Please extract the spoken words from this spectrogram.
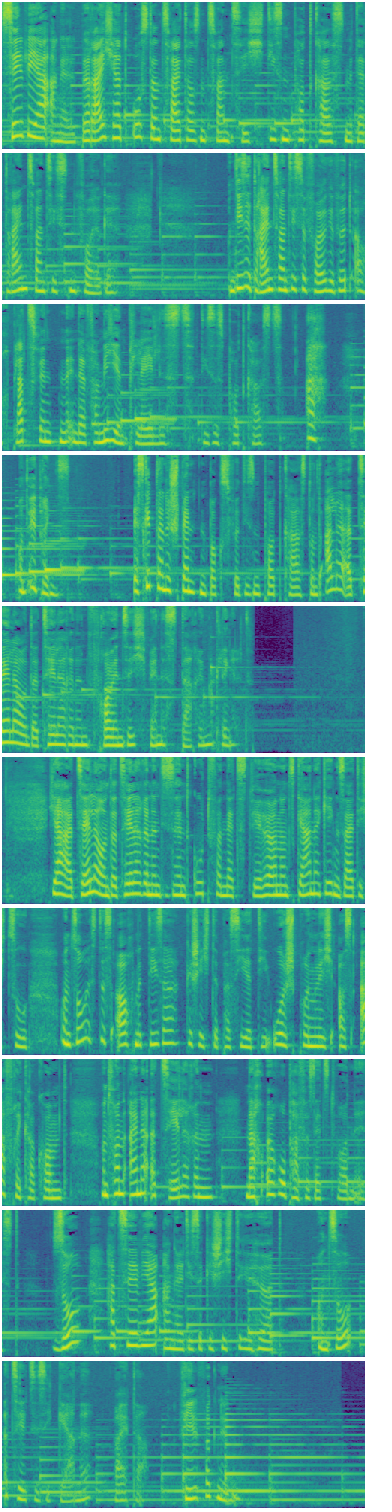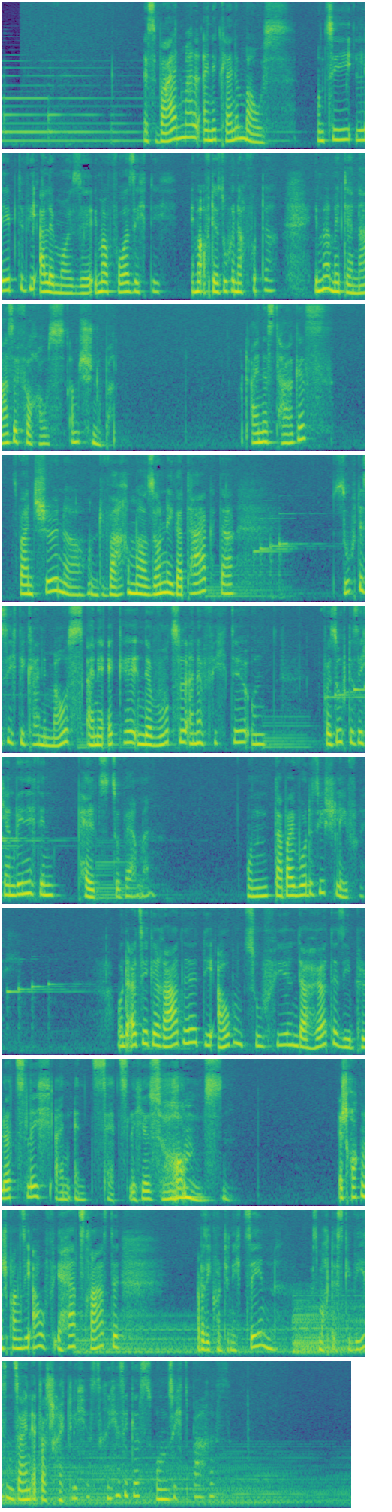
Silvia Angel bereichert Ostern 2020 diesen Podcast mit der 23. Folge. Und diese 23. Folge wird auch Platz finden in der Familienplaylist dieses Podcasts. Ach, und übrigens, es gibt eine Spendenbox für diesen Podcast und alle Erzähler und Erzählerinnen freuen sich, wenn es darin klingelt. Ja, Erzähler und Erzählerinnen, die sind gut vernetzt. Wir hören uns gerne gegenseitig zu. Und so ist es auch mit dieser Geschichte passiert, die ursprünglich aus Afrika kommt und von einer Erzählerin nach Europa versetzt worden ist. So hat Silvia Angel diese Geschichte gehört und so erzählt sie sie gerne weiter. Viel Vergnügen! Es war einmal eine kleine Maus, und sie lebte wie alle Mäuse, immer vorsichtig, immer auf der Suche nach Futter, immer mit der Nase voraus am Schnuppern. Und eines Tages, es war ein schöner und warmer, sonniger Tag, da suchte sich die kleine Maus eine Ecke in der Wurzel einer Fichte und versuchte sich ein wenig den Pelz zu wärmen. Und dabei wurde sie schläfrig und als ihr gerade die Augen zufielen, da hörte sie plötzlich ein entsetzliches Rumsen. Erschrocken sprang sie auf, ihr Herz raste, aber sie konnte nichts sehen. Was mochte es gewesen sein? Etwas Schreckliches, Riesiges, Unsichtbares?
